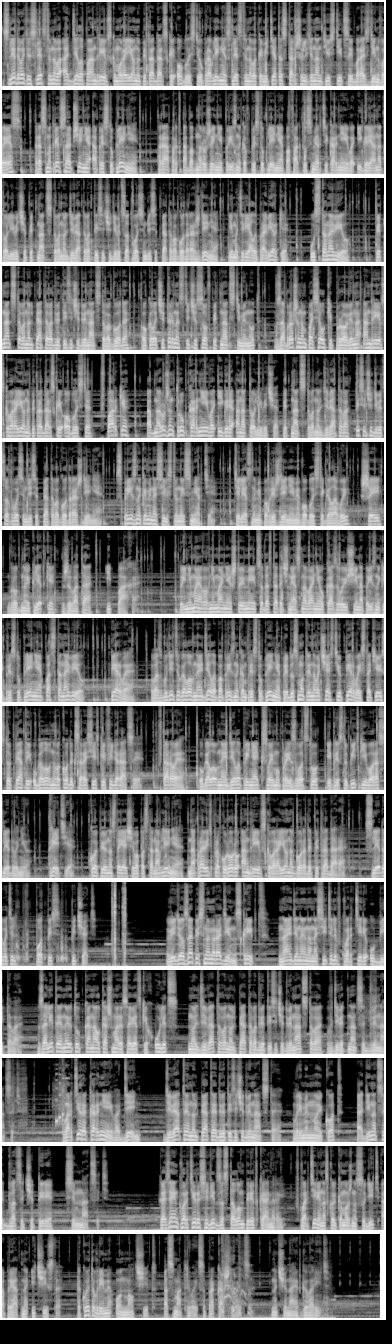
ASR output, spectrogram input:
Следователь Следственного отдела по Андреевскому району Петродарской области Управления Следственного комитета старший лейтенант юстиции Бороздин В.С., рассмотрев сообщение о преступлении, рапорт об обнаружении признаков преступления по факту смерти Корнеева Игоря Анатольевича 15.09.1985 года рождения и материалы проверки, установил, 15.05.2012 года, около 14 часов 15 минут, в заброшенном поселке Провина Андреевского района Петродарской области, в парке, обнаружен труп Корнеева Игоря Анатольевича, 15.09.1985 года рождения, с признаками насильственной смерти, телесными повреждениями в области головы, шеи, грудной клетки, живота и паха. Принимая во внимание, что имеются достаточные основания, указывающие на признаки преступления, постановил. Первое. Возбудить уголовное дело по признакам преступления, предусмотренного частью 1 статьей 105 Уголовного кодекса Российской Федерации. Второе. Уголовное дело принять к своему производству и приступить к его расследованию. Третье. Копию настоящего постановления направить прокурору Андреевского района города Петродара. Следователь, подпись, печать. Видеозапись номер один. Скрипт. Найденная на носителе в квартире убитого. Залитая на YouTube-канал «Кошмары советских улиц» 09.05.2012 в 19.12. Квартира Корнеева. День. 9.05.2012. Временной код 11.24.17. Хозяин квартиры сидит за столом перед камерой. В квартире, насколько можно судить, опрятно и чисто. Какое-то время он молчит, осматривается, прокашливается, начинает говорить.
